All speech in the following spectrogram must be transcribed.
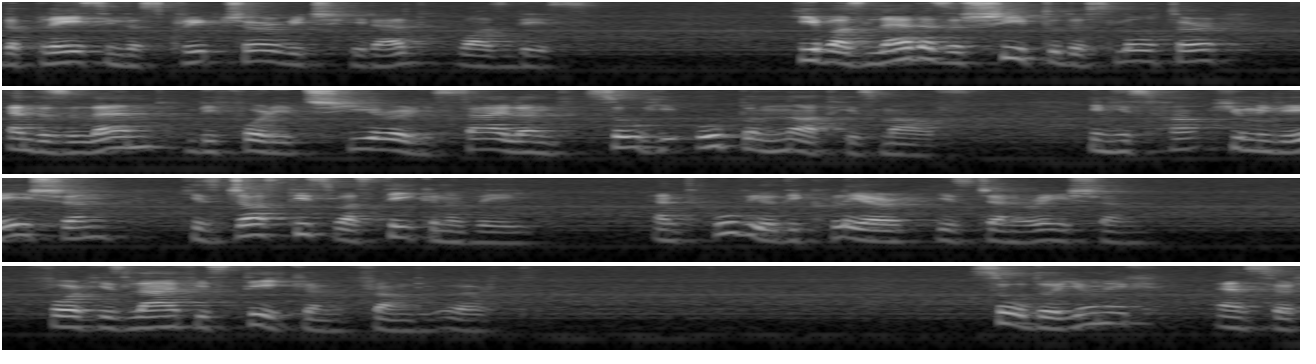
The place in the scripture which he read was this He was led as a sheep to the slaughter, and as a lamb before its shearer is silent, so he opened not his mouth. In his humiliation, his justice was taken away. And who will declare his generation? For his life is taken from the earth. So the eunuch answered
